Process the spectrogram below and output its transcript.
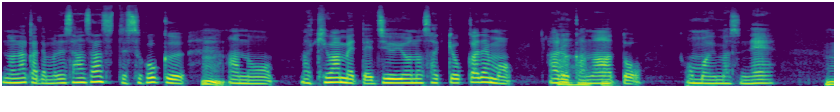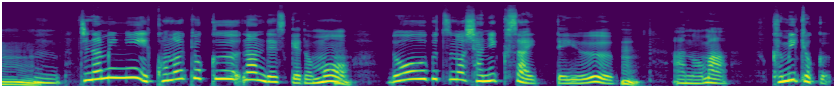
の中でもねサン・サンスってすごくうん。あの、まあ、極めて重要な作曲家でもあるかないと思いますね。う。うんんちなみにこの曲なんですけども、うん動物の謝肉祭っていううん。あのまあ組曲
